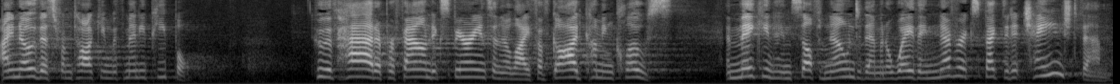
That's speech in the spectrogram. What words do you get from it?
I know this from talking with many people who have had a profound experience in their life of God coming close and making himself known to them in a way they never expected. It changed them.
